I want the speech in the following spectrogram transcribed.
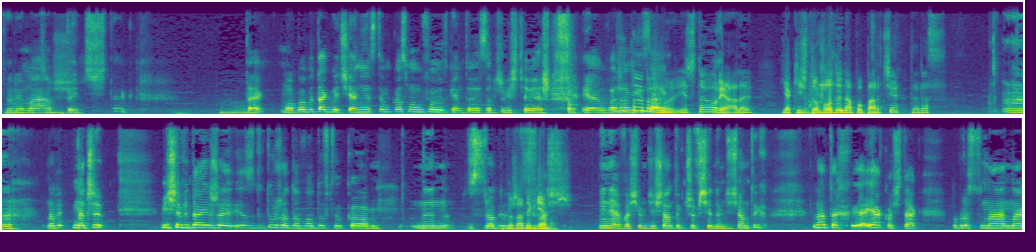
który no, ma coś- być, tak? A. Tak, mogłoby tak być. Ja nie jestem kosmoufutkiem, to jest oczywiście, wiesz, ja uważam No dobra, no jest teoria, ale jakieś dowody na poparcie teraz? Mm, No, wie- znaczy, mi się wydaje, że jest dużo dowodów, tylko zrobię... Tylko żadnych nie w masz. Nie, nie, w 80. czy w 70. latach ja- jakoś tak. Po prostu na, na,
